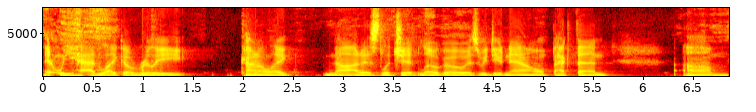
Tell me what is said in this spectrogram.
and we had like a really kind of like not as legit logo as we do now back then. Um,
